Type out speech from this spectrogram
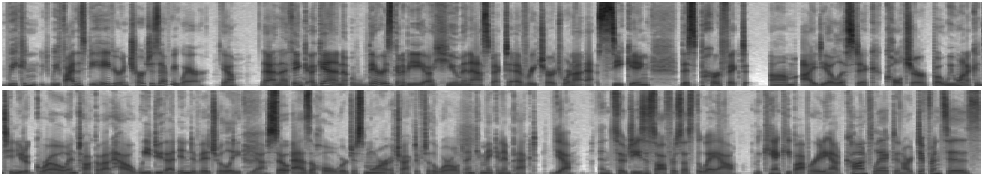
we can we find this behavior in churches everywhere. Yeah. Yeah, and I think again, there is going to be a human aspect to every church. We're not seeking this perfect, um, idealistic culture, but we want to continue to grow and talk about how we do that individually. Yeah. So as a whole, we're just more attractive to the world and can make an impact. Yeah. And so Jesus offers us the way out. We can't keep operating out of conflict and our differences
